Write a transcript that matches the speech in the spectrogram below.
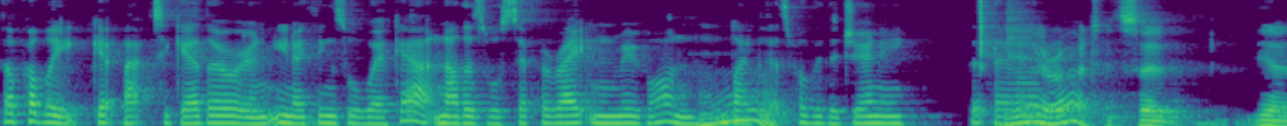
they'll probably get back together and you know things will work out and others will separate and move on. Like that's probably the journey that they're Yeah, on. right. It's uh, yeah,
